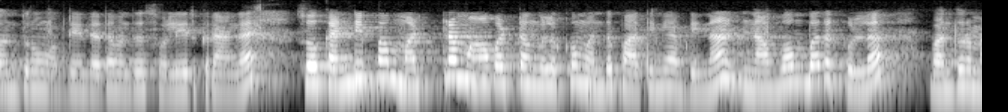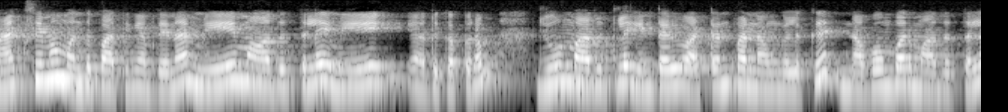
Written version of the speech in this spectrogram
வந்துடும் அப்படின்றத வந்து சொல்லியிருக்கிறாங்க. ஸோ கண்டிப்பாக மற்ற மாவட்டங்களுக்கும் வந்து பார்த்திங்க அப்படின்னா நவம்பருக்குள்ளே வந்துடும் மேக்ஸிமம் வந்து பார்த்திங்க அப்படின்னா மே மாதத்தில் மே அதுக்கப்புறம் ஜூன் மாதத்தில் இன்டர்வியூ அட்டன் பண்ணவங்களுக்கு நவம்பர் மாதத்தில்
